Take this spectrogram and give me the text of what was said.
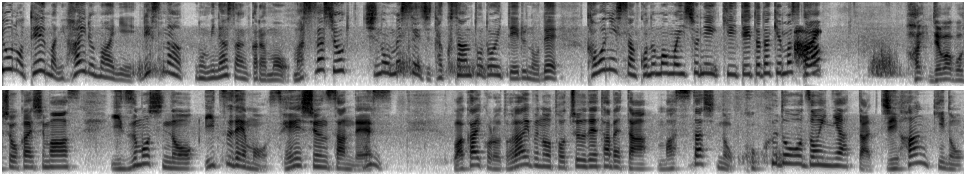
今日のテーマに入る前にリスナーの皆さんからも増田氏のメッセージたくさん届いているので川西さんこのまま一緒に聞いていただけますか、はい。はい。ではご紹介します。出雲市のいつでも青春さんです、はい、若い頃ドライブの途中で食べた増田市の国道沿いにあった自販機の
